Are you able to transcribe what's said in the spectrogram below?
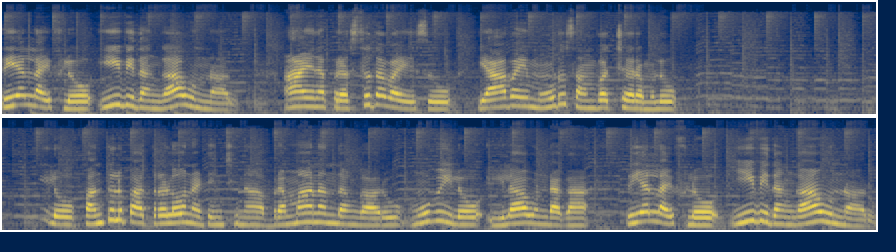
రియల్ లైఫ్లో ఈ విధంగా ఉన్నారు. ఆయన ప్రస్తుత వయసు యాభై మూడు సంవత్సరములు. మూవీలో పంతులు పాత్రలో నటించిన బ్రహ్మానందం గారు మూవీలో ఇలా ఉండగా రియల్ లైఫ్లో ఈ విధంగా ఉన్నారు.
